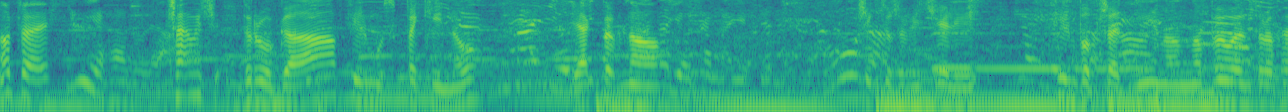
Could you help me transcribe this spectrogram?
No cześć. Część druga filmu z Pekinu. Jak pewno ci, którzy widzieli film poprzedni, no, no byłem trochę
